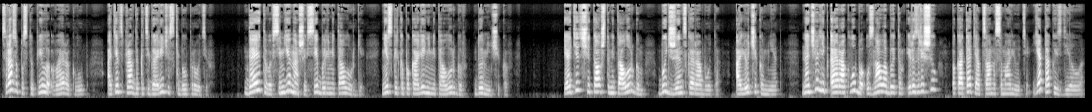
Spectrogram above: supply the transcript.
Сразу поступила в аэроклуб. Отец, правда, категорически был против. До этого в семье нашей все были металлурги. Несколько поколений металлургов, доменщиков. И отец считал, что металлургом быть женская работа, а летчиком нет. Начальник аэроклуба узнал об этом и разрешил покатать отца на самолете. Я так и сделала.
